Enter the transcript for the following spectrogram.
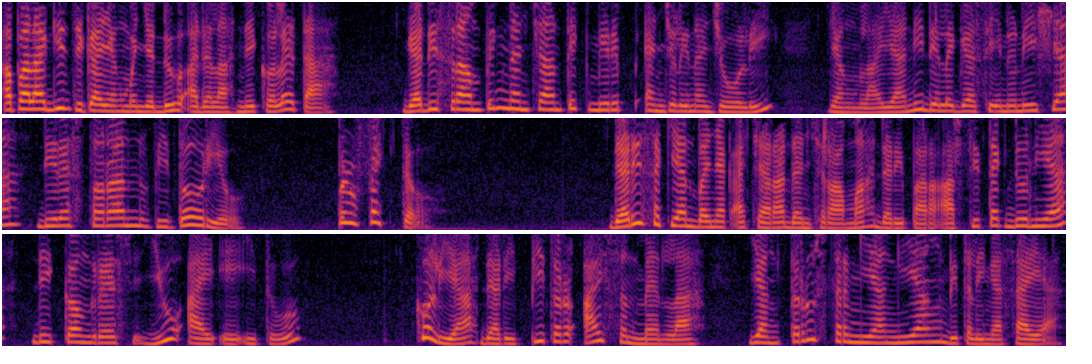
Apalagi jika yang menyeduh adalah Nicoletta, gadis ramping dan cantik mirip Angelina Jolie yang melayani delegasi Indonesia di restoran Vittorio. Perfecto. Dari sekian banyak acara dan ceramah dari para arsitek dunia di Kongres UIA itu, kuliah dari Peter Eisenman lah yang terus terngiang-ngiang di telinga saya.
